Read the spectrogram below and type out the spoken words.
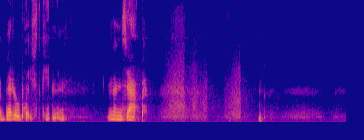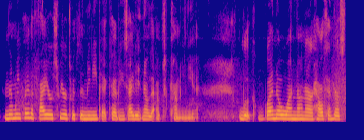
a better placed cannon. And then zap. And then we play the fire spirits with the mini pet cubbies. I didn't know that was coming yet. Look, 101 on our health, and there's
